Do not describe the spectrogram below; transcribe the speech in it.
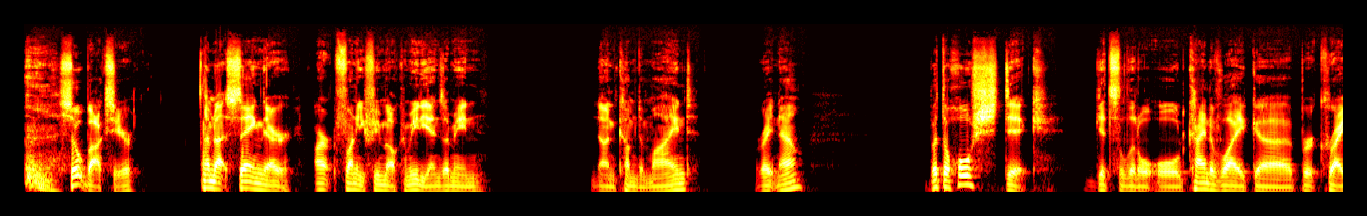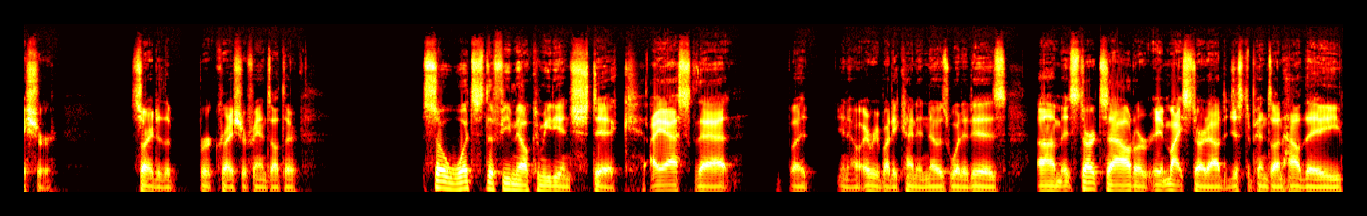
soapbox here. I'm not saying there aren't funny female comedians. I mean, none come to mind right now. But the whole shtick gets a little old, kind of like uh, Bert Kreischer Sorry to the Bert Kreischer fans out there. So, what's the female comedian shtick? I ask that, but you know everybody kind of knows what it is. Um, it starts out, or it might start out. It just depends on how they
